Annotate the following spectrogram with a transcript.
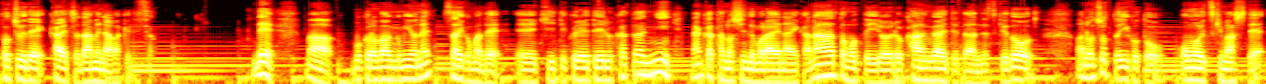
途中で帰っちゃダメなわけですよ。で、まあ、僕の番組をね、最後まで、えー聞いてくれている方に、なんか楽しんでもらえないかなと思っていろいろ考えてたんですけど、あの、ちょっといいことを思いつきまして、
